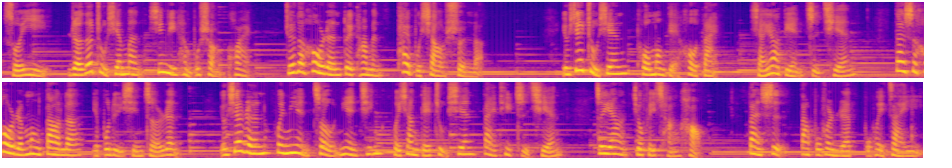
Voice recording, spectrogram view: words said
所以惹得祖先们心里很不爽快，觉得后人对他们太不孝顺了。有些祖先托梦给后代，想要点纸钱，但是后人梦到了也不履行责任。有些人会念咒念经回向给祖先，代替纸钱。这样就非常好，但是大部分人不会在意。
